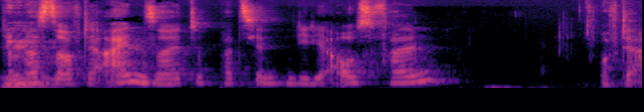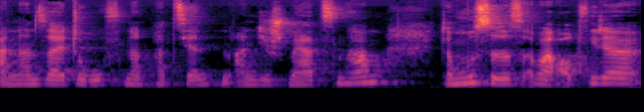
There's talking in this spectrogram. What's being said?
Dann mhm. hast du auf der einen Seite Patienten, die dir ausfallen. Auf der anderen Seite rufen dann Patienten an, die Schmerzen haben. Da musst du das aber auch wieder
